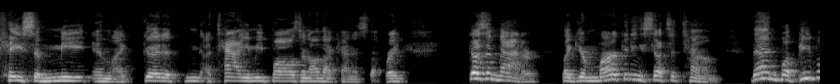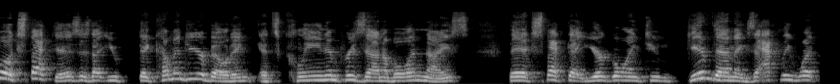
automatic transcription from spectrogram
case of meat and like good Italian meatballs and all that kind of stuff, right? Doesn't matter. Like your marketing sets a tone. Then what people expect is is that you they come into your building, it's clean and presentable and nice they expect that you're going to give them exactly what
